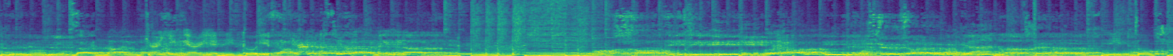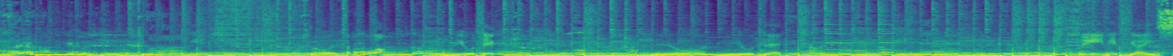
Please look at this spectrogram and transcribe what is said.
Mm, so, maraming charging area dito. It, Ayan. Dito. Mahangin. So, ito po ang view deck. Mainit guys.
